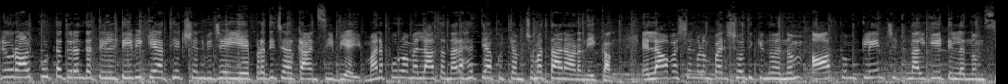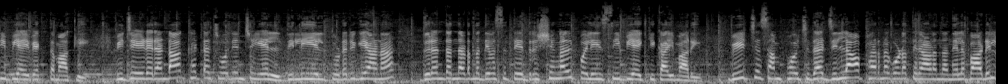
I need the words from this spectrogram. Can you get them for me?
കരൂർ ആൾക്കൂട്ട ദുരന്തത്തിൽ ടി വി കെ അധ്യക്ഷൻ വിജയിയെ പ്രതി ചേർക്കാൻ സി ബി ഐ മനഃപൂർവമല്ലാത്ത നരഹത്യാ കുറ്റം ചുമത്താനാണ് നീക്കം. എല്ലാ വശങ്ങളും പരിശോധിക്കുന്നുവെന്നും ആർക്കും ക്ലീൻ ചിറ്റ് നൽകിയിട്ടില്ലെന്നും സി ബി ഐ വ്യക്തമാക്കി. വിജയുടെ രണ്ടാം ഘട്ട ചോദ്യം ചെയ്യൽ ദില്ലിയിൽ തുടരുകയാണ്. ദുരന്തം നടന്ന ദിവസത്തെ ദൃശ്യങ്ങൾ പോലീസ് സി ബി ഐക്ക് കൈമാറി. വീഴ്ച സംഭവിച്ചത് ജില്ലാ ഭരണകൂടത്തിലാണെന്ന നിലപാടിൽ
